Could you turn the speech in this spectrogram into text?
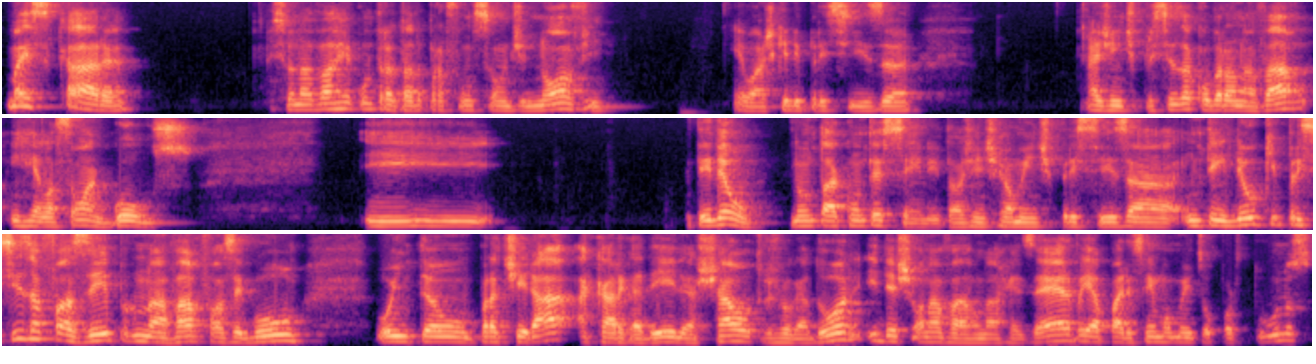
Mas, cara, se o Navarro é contratado para a função de 9, eu acho que ele precisa. A gente precisa cobrar o Navarro em relação a gols. E. Entendeu? Não está acontecendo. Então a gente realmente precisa entender o que precisa fazer para o Navarro fazer gol ou então para tirar a carga dele, achar outro jogador e deixar o Navarro na reserva e aparecer em momentos oportunos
